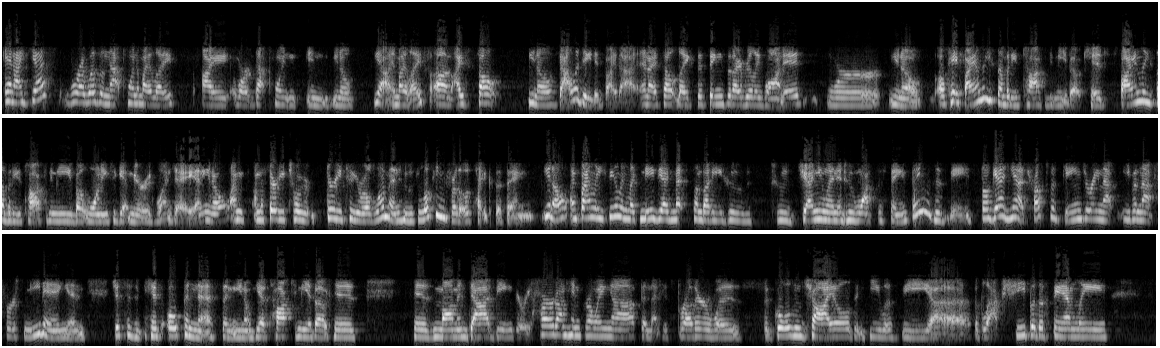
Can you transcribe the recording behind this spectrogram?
And I guess where I was in that point of my life, I, or that point in, you know, yeah, in my life, um, I felt, you know, validated by that. And I felt like the things that I really wanted were, you know, okay, finally somebody's talking to me about kids. Finally somebody's talking to me about wanting to get married one day. And, you know, I'm, I'm a 32, 32 year old woman who's looking for those types of things. You know, I'm finally feeling like maybe I met somebody who's, who's genuine and who wants the same things as me. So again, yeah, trust was gained during that, even that first meeting and just his, his openness. And, you know, he had talked to me about his, his mom and dad being very hard on him growing up and that his brother was the golden child and he was the uh, the black sheep of the family.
